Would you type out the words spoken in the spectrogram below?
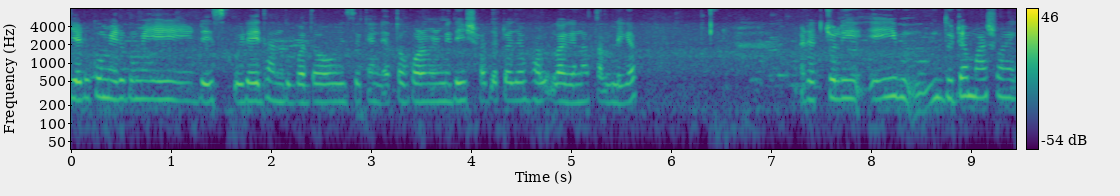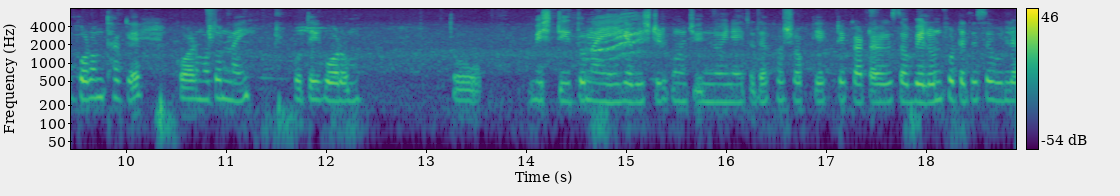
যেরকম এরকমই এই ড্রেস কইরাই ধান দুবা দেওয়া হয়েছে কেন? এত গরমের মধ্যে এই সাজা টাজা ভালো লাগে না তার লেগে। আর অ্যাকচুয়ালি এই দুইটা মাস অনেক গরম থাকে কোয়ার মতন নাই, প্রতি গরম। তো বৃষ্টি তো নাই গিয়ে বৃষ্টির কোনো চিহ্নই নেই। তো দেখো সব কেক কাটা হয়ে গেছে বেলুন ফুটাতেছে বুঝলে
